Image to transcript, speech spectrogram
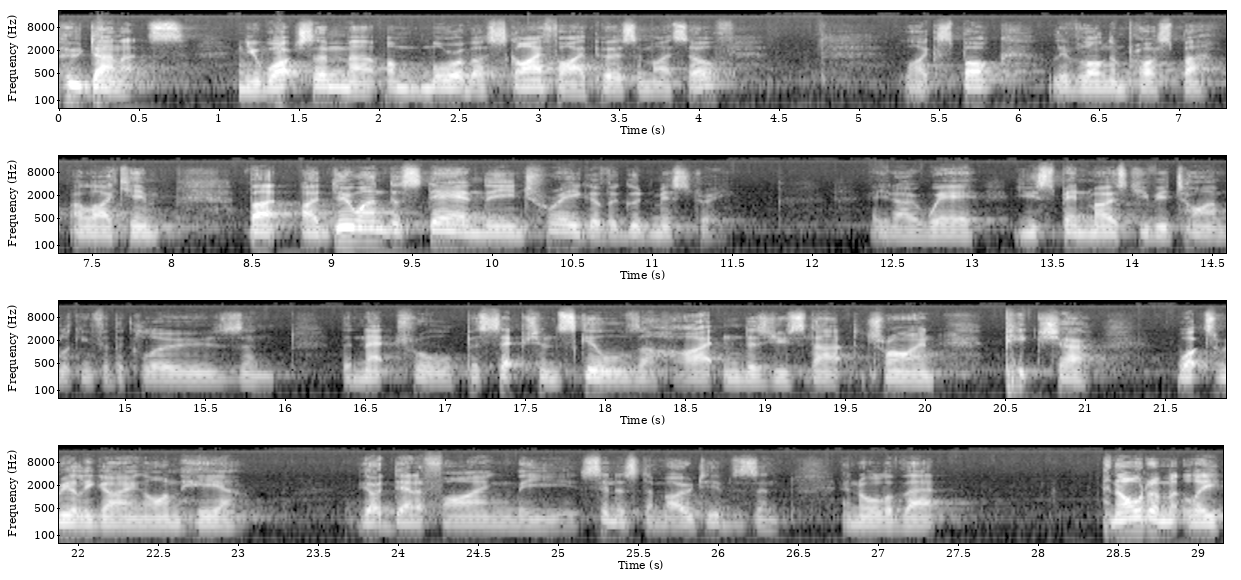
whodunits. And you watch them. Uh, I'm more of a sci-fi person myself. Like Spock, live long and prosper. I like him. But I do understand the intrigue of a good mystery. You know, where you spend most of your time looking for the clues and the natural perception skills are heightened as you start to try and picture what's really going on here, the identifying the sinister motives and, and all of that. And ultimately,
